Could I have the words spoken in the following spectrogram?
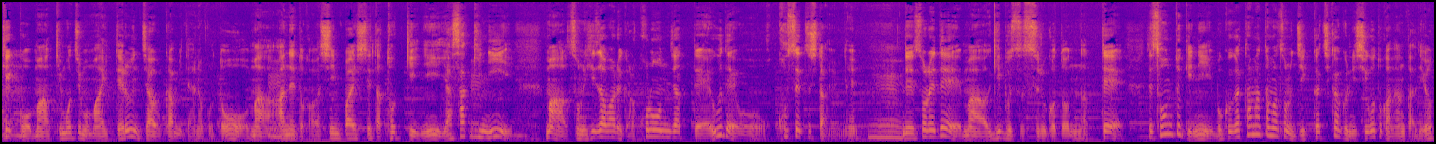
結構まあ気持ちも巻いてるんちゃうかみたいなことを、まあ、姉とかは心配してた時に矢先に、まあその膝悪いから転んじゃって腕を骨折したんよね。でそれでまあギブスすることになってでその時に僕がたまたまその実家近くに仕事かなんかで寄っ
